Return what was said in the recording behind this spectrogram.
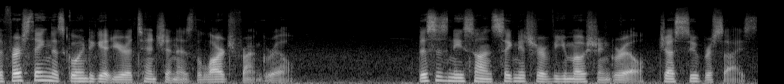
The first thing that's going to get your attention is the large front grille. This is Nissan's signature V-Motion grille, just supersized.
